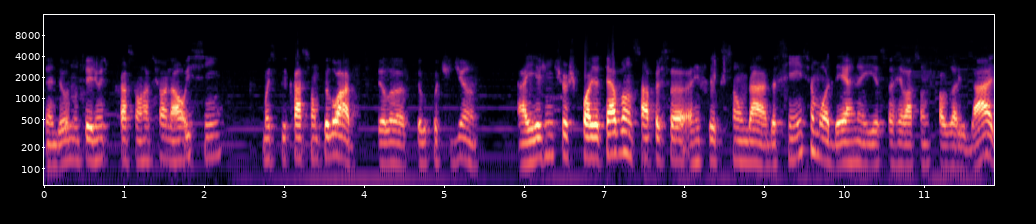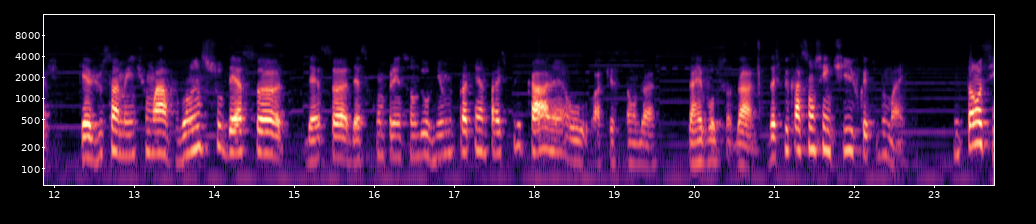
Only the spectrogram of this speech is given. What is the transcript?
entendeu? Não teria uma explicação racional e sim uma explicação pelo hábito, pela, pelo cotidiano. Aí a gente acho, pode até avançar para essa reflexão da, da ciência moderna e essa relação de causalidade, que é justamente um avanço dessa, dessa, dessa compreensão do Hume para tentar explicar né, o, a questão da, da revolução, da, da explicação científica e tudo mais. Então, assim,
